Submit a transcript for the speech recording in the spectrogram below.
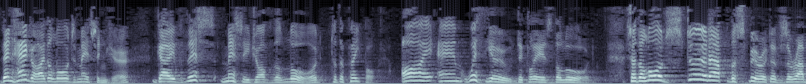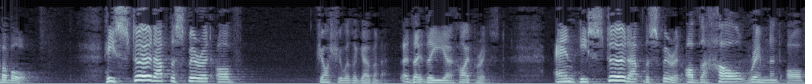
Then Haggai, the Lord's messenger, gave this message of the Lord to the people I am with you, declares the Lord. So the Lord stirred up the spirit of Zerubbabel. He stirred up the spirit of Joshua the governor, uh, the, the uh, high priest. And he stirred up the spirit of the whole remnant of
